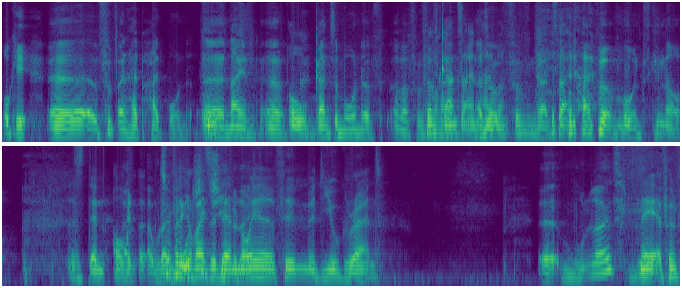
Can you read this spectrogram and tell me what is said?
Okay, äh, fünfeinhalb Halbmonde. Äh, nein, äh, Oh. ganze Monde, aber fünf, Fünf ganze, ein Also fünf ganze, ein halber Mond, genau. Das ist denn auch Ein- äh, zufälligerweise der vielleicht. neue Film mit Hugh Grant. Äh, Moonlight? Nee, fünf,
